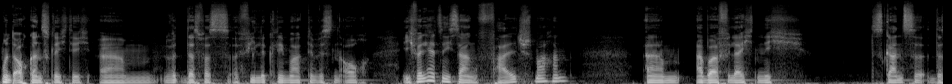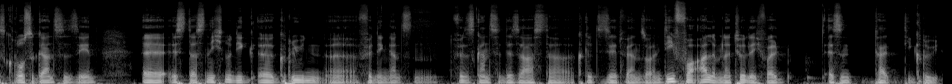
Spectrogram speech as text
und auch ganz richtig. Ähm, das, was viele Klimaaktivisten auch, ich will jetzt nicht sagen falsch machen, ähm, aber vielleicht nicht das ganze, das große Ganze sehen, äh, ist, dass nicht nur die äh, Grünen äh, für den ganzen, für das ganze Desaster kritisiert werden sollen. Die vor allem natürlich, weil es sind halt die Grünen,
